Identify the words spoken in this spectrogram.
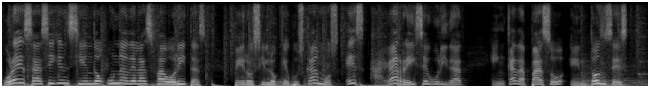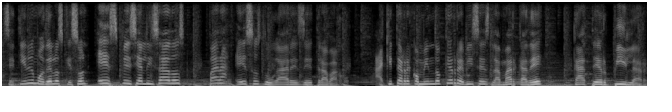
gruesas siguen siendo una de las favoritas, pero si lo que buscamos es agarre y seguridad, en cada paso, entonces se tienen modelos que son especializados para esos lugares de trabajo. Aquí te recomiendo que revises la marca de Caterpillar.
